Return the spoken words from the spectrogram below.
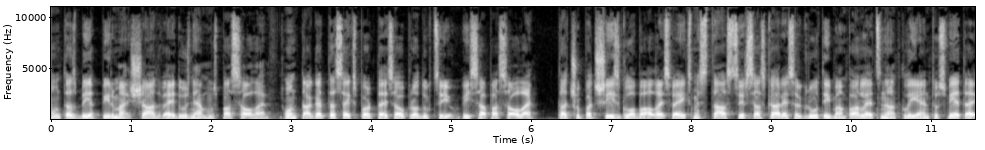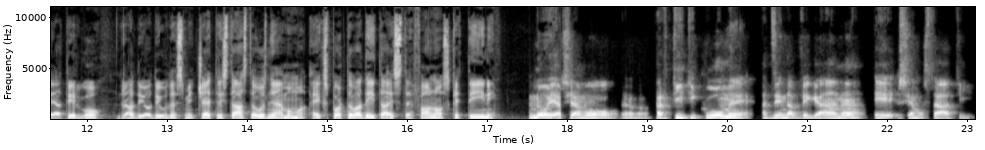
un tas bija pirmais šāda veida uzņēmums pasaulē, un tagad tas eksportē savu produkciju visā pasaulē. Taču pat šīs globālais veiksmes stāsts ir saskāries ar grūtībām pārliecināt klientus vietējā tirgū. Radio 24 stāsta uzņēmuma eksporta vadītājs Stefano Sketīni. Noi siamo eh, partiti come azienda vegana e siamo stati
